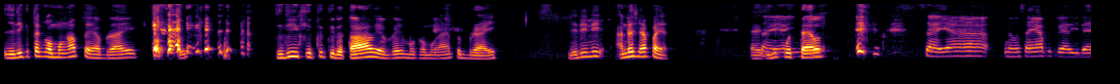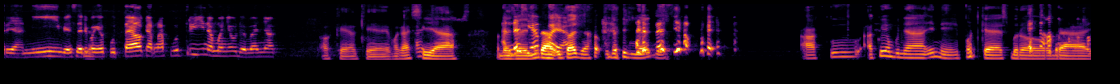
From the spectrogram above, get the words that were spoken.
Jadi kita ngomong apa ya, Bray? Jadi kita tidak tahu ya, Bray, mau ngomong apa, Bray. Jadi ini Anda siapa ya? Eh, ini Putel. ini- saya nama saya Putri Ali Daryani, biasa Ya. dipanggil Putel karena Putri namanya udah banyak. Oke, oke. Makasih ya. Udah Anda join siapa udah ya? itu aja. Udah ini Anda aja. siapa ya? Aku aku yang punya ini podcast, Bro, Bray.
